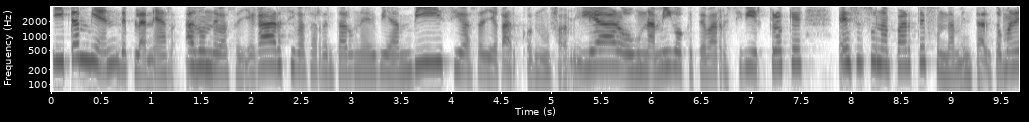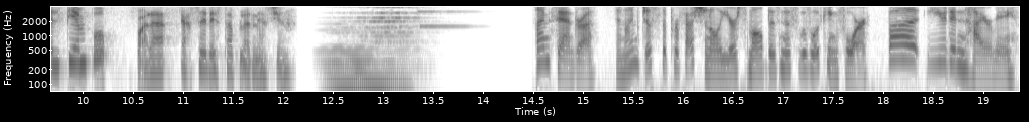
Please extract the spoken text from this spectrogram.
y también de planear a dónde vas a llegar, si vas a rentar un Airbnb, si vas a llegar con un familiar o un amigo que te va a recibir. Creo que esa es una parte fundamental, tomar el tiempo para hacer esta planeación. I'm Sandra, and I'm just the professional your small business was looking for. But you didn't hire me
